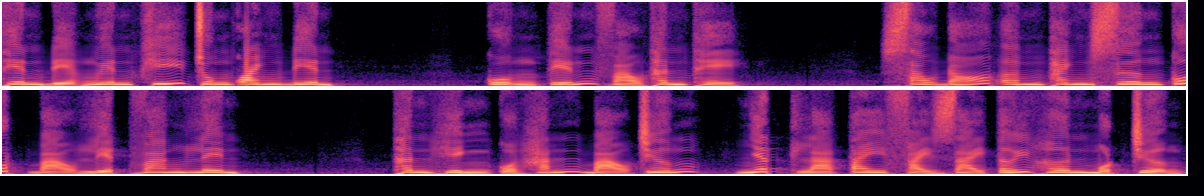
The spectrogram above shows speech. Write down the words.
Thiên địa nguyên khí chung quanh điên. Cuồng tiến vào thân thể. Sau đó âm thanh xương cốt bạo liệt vang lên. Thân hình của hắn bảo trướng, nhất là tay phải dài tới hơn một trượng.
